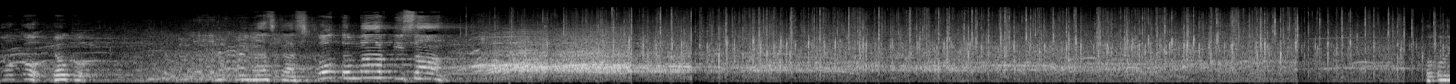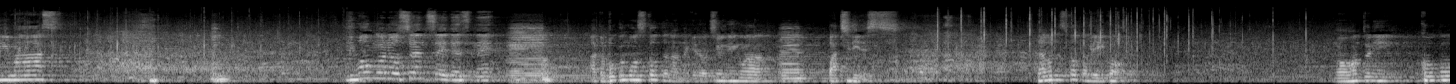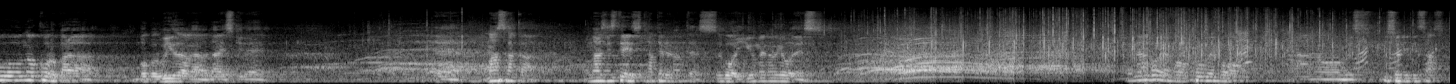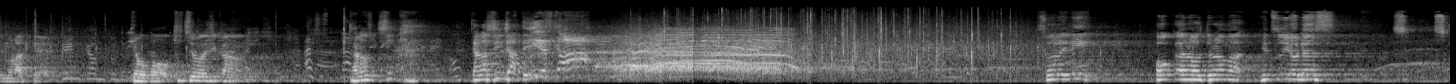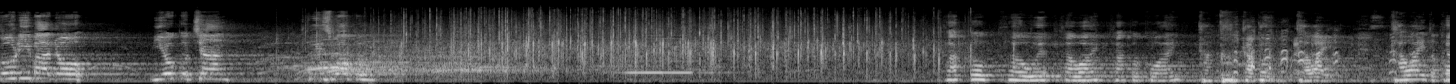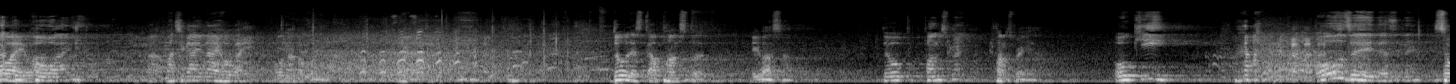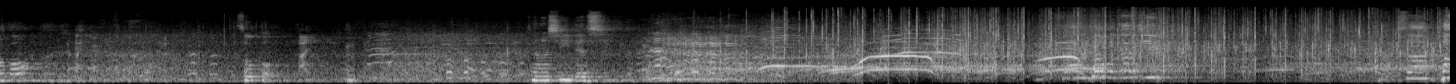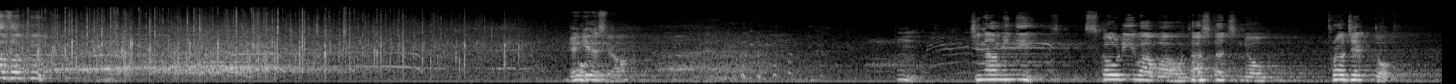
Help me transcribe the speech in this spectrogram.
どこどこどこいますか？スコット・マーフィーさん。ここにいます。日本語の先生ですね。あと僕もスコットなんだけどチューニングはバッチリです。ダブルスコットで行こう。もう本当に高校の頃から僕ウィザーが大好きで、えーまさか同じステージ立てるなんてすごい夢のようです。名古屋も神戸もあの一緒に出させてもらって今日も貴重な時間楽し 楽しんじゃっていいですか？それに他のドラマ必要です。ススコーリーバーのみよこちゃん。Please welcome. かっこかわいかわいかっこ怖いかっこかっこかわいいかわいいと怖いかっこ怖はいまあ間違えない方がいい女の子にどうですかパンツとリバースさんどうパンチメンパンツプレイヤー大きい大勢ですねそこそこはい楽しいです。たくさん家族。元気ですよ。うん。ちなみにスコーリーバーは私たちのプロジェクト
